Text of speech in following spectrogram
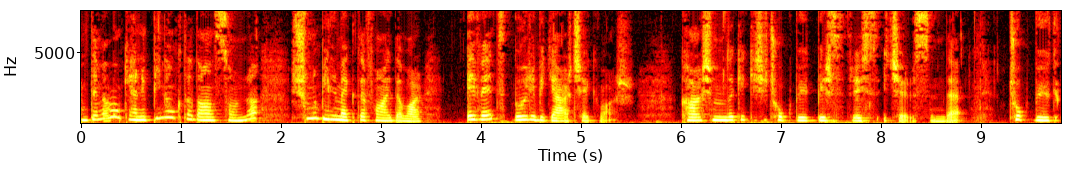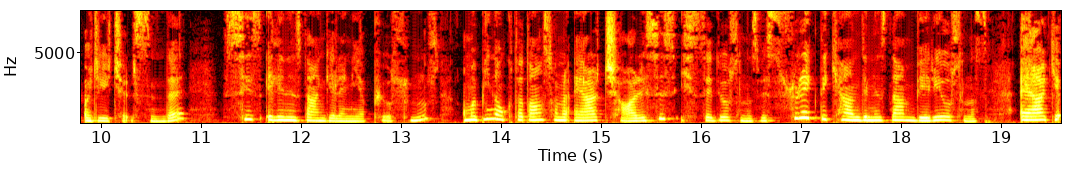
Demem o ki yani bir noktadan sonra şunu bilmekte fayda var. Evet böyle bir gerçek var. Karşımdaki kişi çok büyük bir stres içerisinde, çok büyük acı içerisinde. Siz elinizden geleni yapıyorsunuz ama bir noktadan sonra eğer çaresiz hissediyorsanız ve sürekli kendinizden veriyorsanız, eğer ki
